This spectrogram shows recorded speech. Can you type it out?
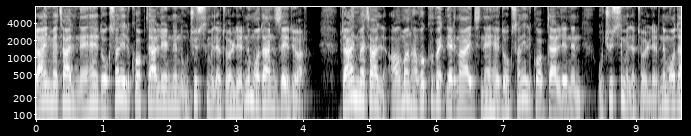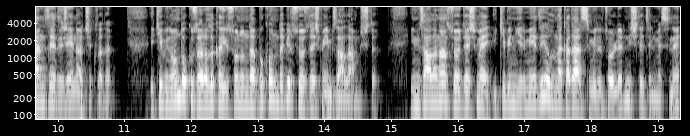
Rheinmetall NH-90 helikopterlerinin uçuş simülatörlerini modernize ediyor. Rheinmetall, Alman Hava Kuvvetleri'ne ait NH-90 helikopterlerinin uçuş simülatörlerini modernize edeceğini açıkladı. 2019 Aralık ayı sonunda bu konuda bir sözleşme imzalanmıştı. İmzalanan sözleşme 2027 yılına kadar simülatörlerin işletilmesini,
